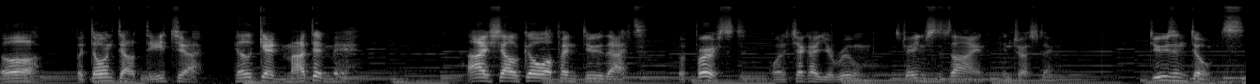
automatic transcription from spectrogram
Oh, but don't tell teacher. He'll get mad at me. I shall go up and do that. But first, I want to check out your room. Strange design. Interesting. Do's and don'ts.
